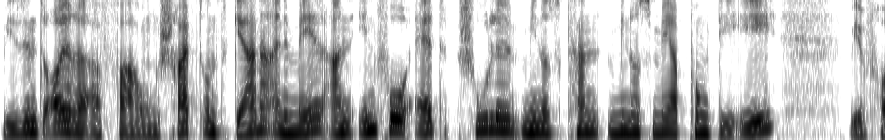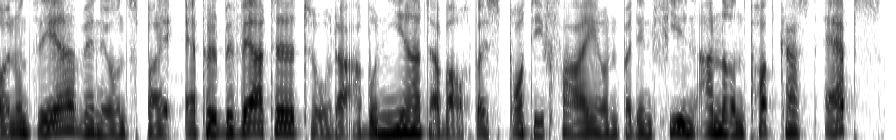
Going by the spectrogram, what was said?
Wie sind eure Erfahrungen? Schreibt uns gerne eine Mail an info at schule-kann-mehr.de. Wir freuen uns sehr, wenn ihr uns bei Apple bewertet oder abonniert, aber auch bei Spotify und bei den vielen anderen Podcast-Apps.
